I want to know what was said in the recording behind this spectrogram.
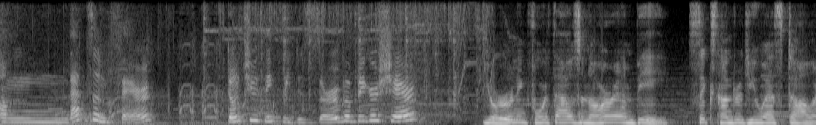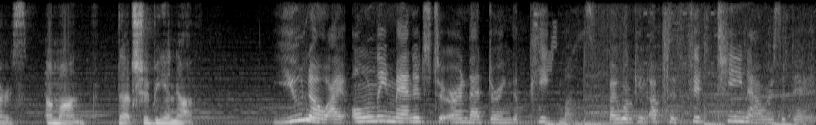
Um, that's unfair. Don't you think we deserve a bigger share? You're earning 4,000 RMB, 600 US dollars, a month. That should be enough. You know I only managed to earn that during the peak months by working up to 15 hours a day.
